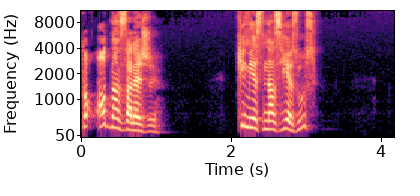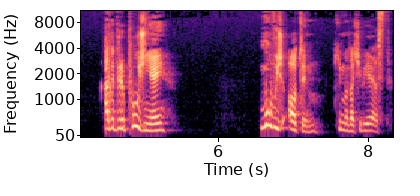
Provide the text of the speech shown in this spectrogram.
To od nas zależy, kim jest w nas Jezus, a dopiero później mówisz o tym, kim on dla ciebie jest.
